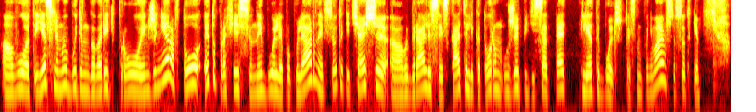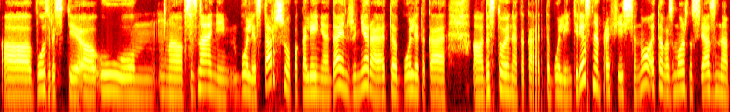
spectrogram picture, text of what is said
А, вот, если мы будем говорить про инженеров, то эту профессию наиболее популярной все-таки чаще а, выбирали соискатели, которым уже 55 лет и больше. То есть мы понимаем, что все-таки а, в возрасте, а, у, в сознании более старшего поколения, да, инженера это более такая достойная какая-то, более интересная профессия, но это, возможно, связано,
